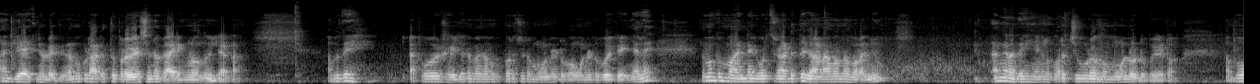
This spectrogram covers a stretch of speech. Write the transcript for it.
ആ ഗേറ്റിനോട് എത്തി. നമുക്കിവിടെ അകത്ത് പ്രവേശനമോ കാര്യങ്ങളോ ഒന്നും ഇല്ല കേട്ടോ. അപ്പോൾ ദേ അപ്പോൾ ഷൈജോടെ നമുക്ക് കുറച്ചുകൂടെ മുന്നോട്ട് പോകും. മുന്നോട്ട് പോയി കഴിഞ്ഞാൽ നമുക്ക് മന്നെ കുറച്ചുകൂടെ അടുത്ത് കാണാമെന്ന് പറഞ്ഞു. അങ്ങനെ അദ്ദേഹം ഞങ്ങൾ കുറച്ചുകൂടെ ഒന്ന് മുകളിലോട്ട് പോയി കേട്ടോ. അപ്പോൾ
